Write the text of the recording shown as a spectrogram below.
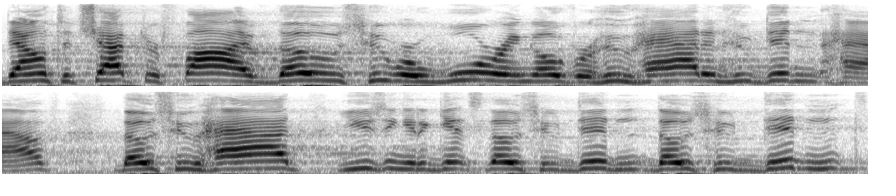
down to chapter 5, those who were warring over who had and who didn't have, those who had using it against those who didn't, those who didn't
